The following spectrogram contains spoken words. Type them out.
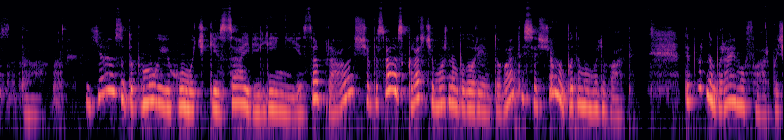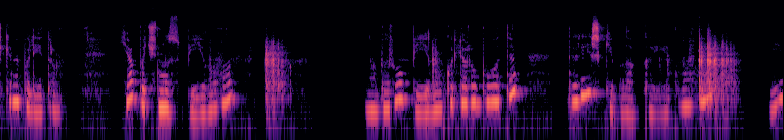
Ось так. Я за допомогою гумочки зайві лінії забрала, щоб зараз краще можна було орієнтуватися, що ми будемо малювати. Тепер набираємо фарбочки на палітру. Я почну з білого. Наберу біленьку для роботи, трішки блакитного і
